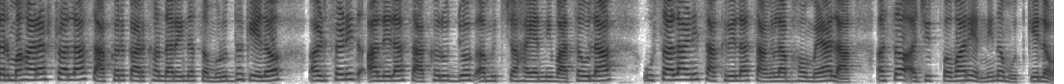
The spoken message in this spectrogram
तर महाराष्ट्राला साखर कारखानदारीनं समृद्ध केलं अडचणीत आलेला साखर उद्योग अमित शहा यांनी वाचवला उसाला आणि साखरेला चांगला भाव मिळाला असं अजित पवार यांनी नमूद केलं.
